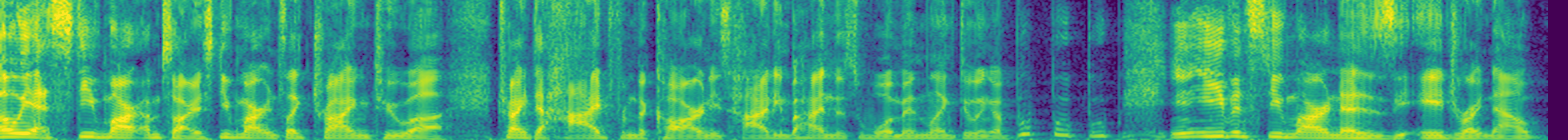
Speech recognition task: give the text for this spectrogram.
Oh yeah, Steve Martin. I'm sorry, Steve Martin's like trying to uh trying to hide from the car, and he's hiding behind this woman, like doing a boop boop boop. And even Steve Martin, at his age right now,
